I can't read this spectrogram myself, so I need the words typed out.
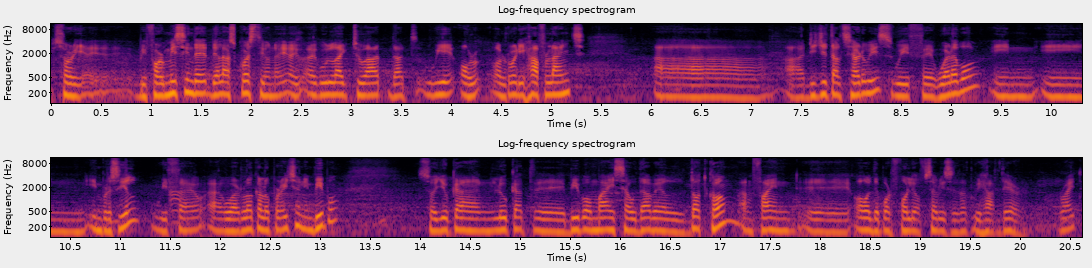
Sorry, before missing the, the last question, I, I, would like to add that we al- already have launched a digital service with uh, wearable in, in, in Brazil with uh, our local operation in Vivo. So you can look at uh, vivomaisaudable.com and find uh, all the portfolio of services that we have there, right?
